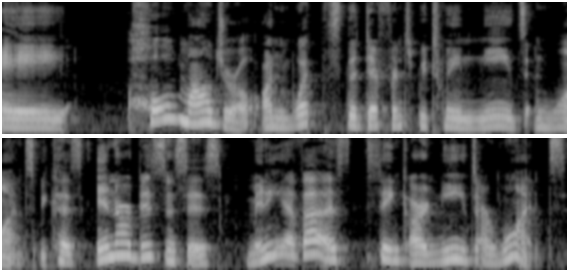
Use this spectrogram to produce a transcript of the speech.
a whole module on what's the difference between needs and wants. Because in our businesses, many of us think our needs are wants.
